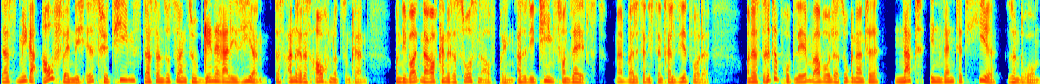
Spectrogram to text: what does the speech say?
das mega aufwendig ist für Teams, das dann sozusagen zu generalisieren, dass andere das auch nutzen können. Und die wollten darauf keine Ressourcen aufbringen, also die Teams von selbst, ne, weil es ja nicht zentralisiert wurde. Und das dritte Problem war wohl das sogenannte Not Invented Here Syndrom.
